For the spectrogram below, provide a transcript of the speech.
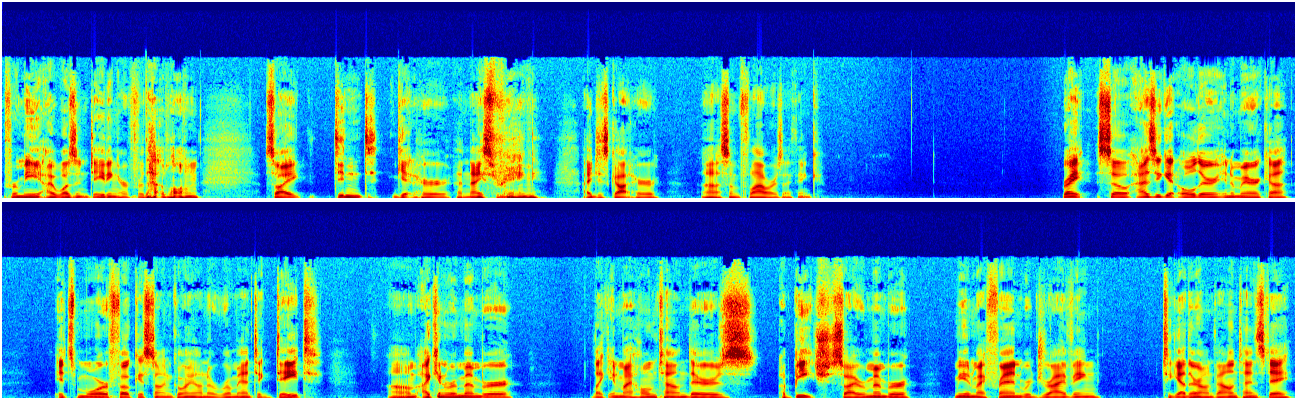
For me, I wasn't dating her for that long. So I didn't get her a nice ring. I just got her uh, some flowers, I think. Right. So as you get older in America, it's more focused on going on a romantic date. Um, I can remember, like in my hometown, there's a beach. So I remember me and my friend were driving together on Valentine's Day,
